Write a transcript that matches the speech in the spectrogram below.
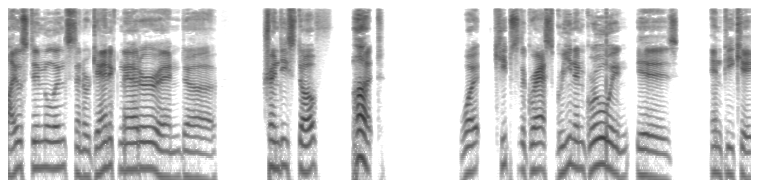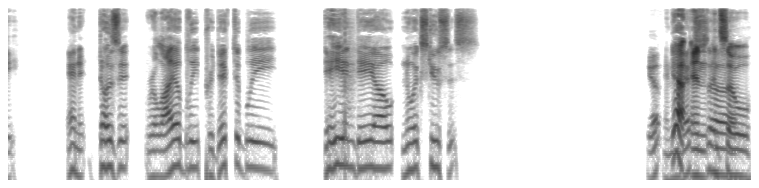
biostimulants and organic matter and uh trendy stuff but what keeps the grass green and growing is npk and it does it reliably predictably day in day out no excuses Yep. and Yeah, that's, and and uh, so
